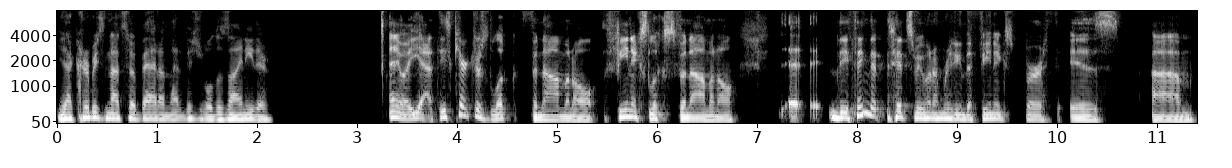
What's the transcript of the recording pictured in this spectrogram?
yeah, Kirby's not so bad on that visual design either. anyway, yeah, these characters look phenomenal. Phoenix looks phenomenal. Uh, The thing that hits me when I'm reading the Phoenix birth is um,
